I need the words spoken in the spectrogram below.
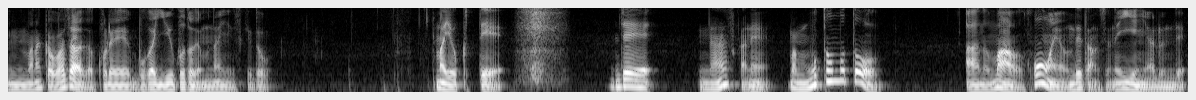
うん、まあなんかわざわざこれ僕が言うことでもないんですけど、まあ良くて、で、なんですかね、まあもともと、あのまあ本は読んでたんですよね家にあるんで。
